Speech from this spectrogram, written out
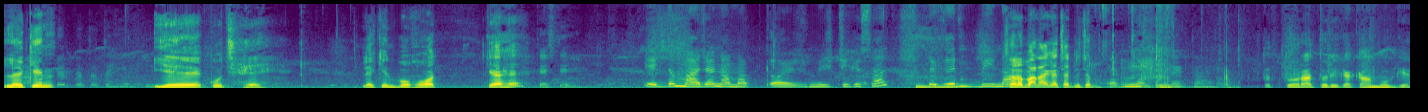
लेकिन ये कुछ है। लेकिन बहुत क्या है। एकदम माजा नमक और मिर्ची के साथ. लेकिन बिना चलो बनाएगा चटनी चलो. तो तोरा तोरी का काम हो गया.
